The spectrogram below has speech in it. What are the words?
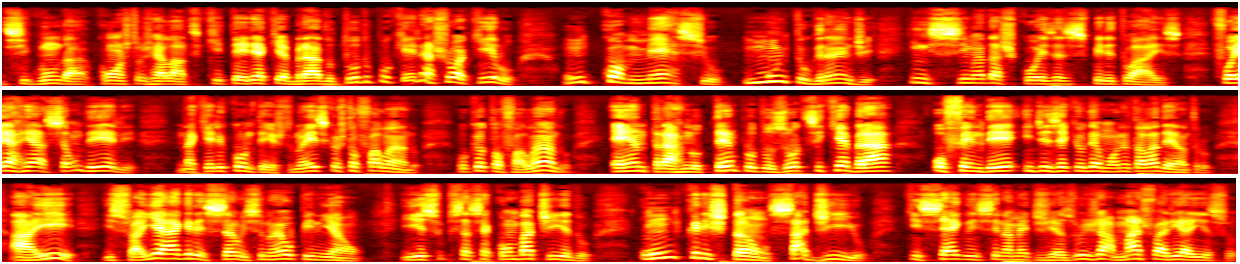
segundo consta os relatos, que teria quebrado tudo porque ele achou aquilo um comércio muito grande em cima das coisas espirituais. Foi a reação dele naquele contexto. Não é isso que eu estou falando. O que eu estou falando é entrar no templo dos outros e quebrar, ofender e dizer que o demônio está lá dentro. Aí, isso aí é agressão, isso não é opinião. E isso precisa ser combatido. Um cristão sadio que segue o ensinamento de Jesus jamais faria isso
